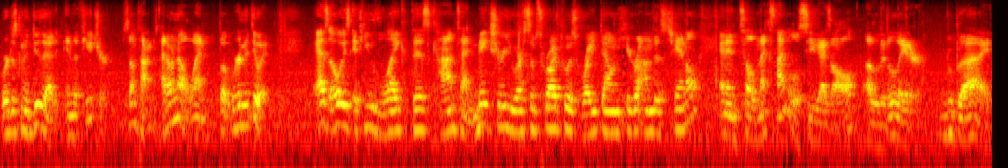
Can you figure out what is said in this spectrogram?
We're just going to do that in the future, sometime. I don't know when, but we're going to do it. As always, if you like this content, make sure you are subscribed to us right down here on this channel. And until next time, we'll see you guys all a little later. Bye-bye.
